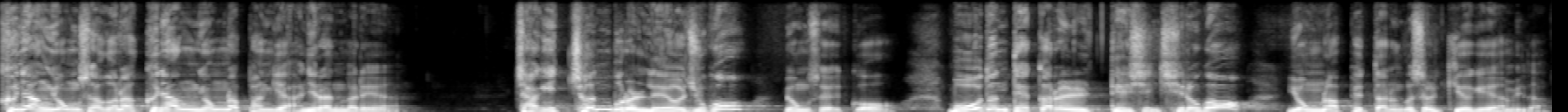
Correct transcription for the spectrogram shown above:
그냥 용서하거나 그냥 용납한 게 아니란 말이에요. 자기 전부를 내어주고 용서했고 모든 대가를 대신 치르고 용납했다는 것을 기억해야 합니다.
